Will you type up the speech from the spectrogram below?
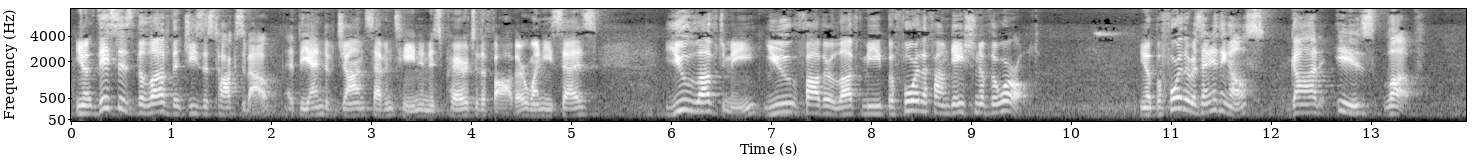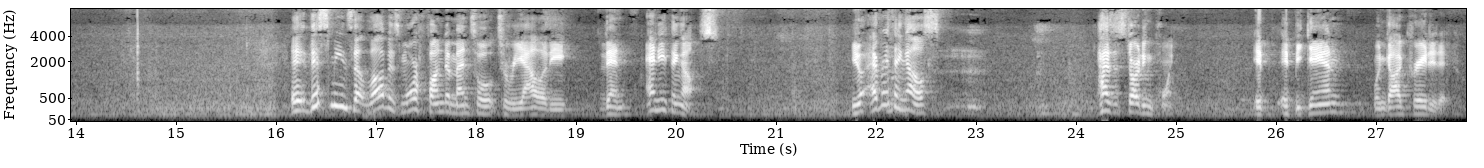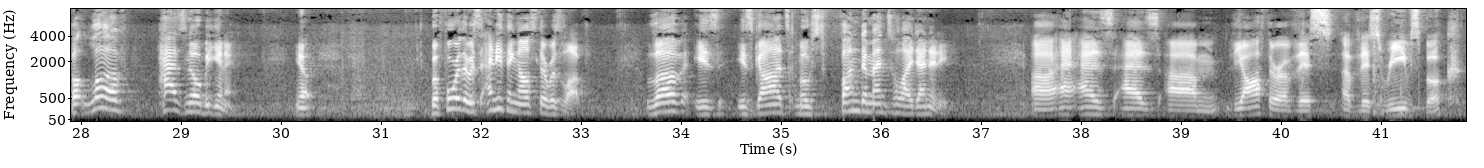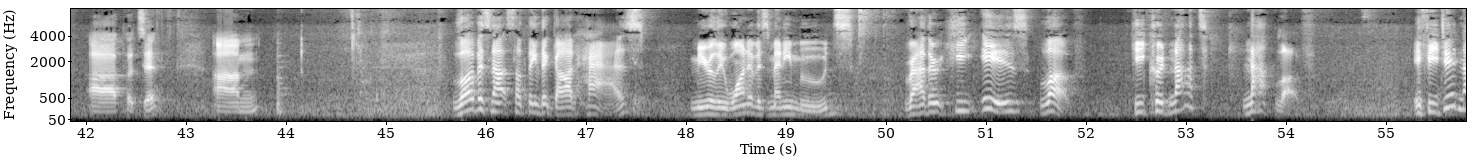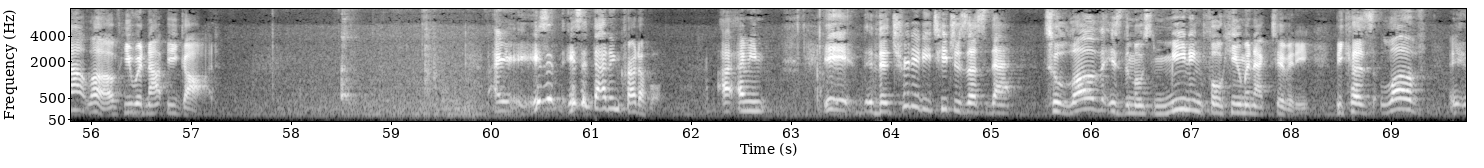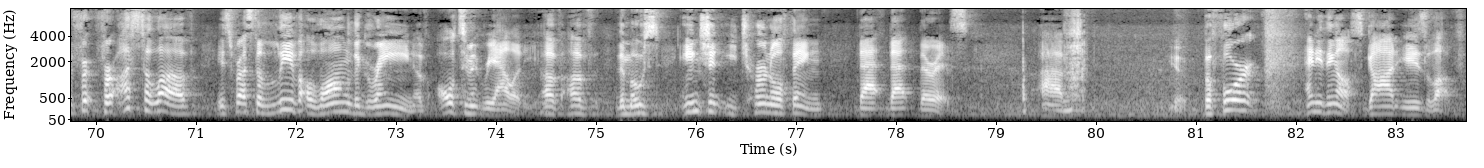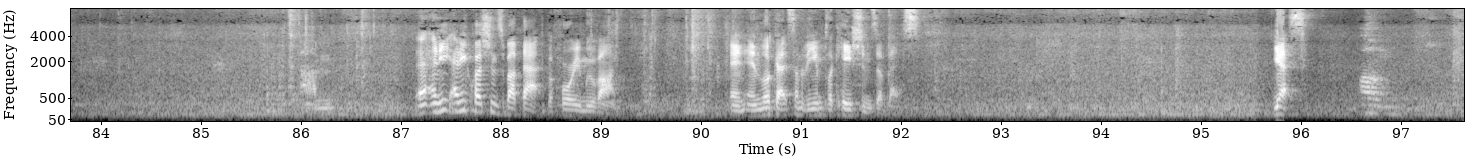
You know, this is the love that Jesus talks about at the end of John 17 in his prayer to the Father when he says, You loved me, you, Father, loved me before the foundation of the world. You know, before there was anything else, God is love. Eh, this means that love is more fundamental to reality than anything else. You know, everything else has a starting point. It, it began when God created it. But love has no beginning. You know, before there was anything else, there was love. love is, is God's most fundamental identity. Uh, as as um, the author of this of this Reeves book uh, puts it, um, love is not something that God has, merely one of his many moods. Rather, he is love. He could not not love. If he did not love, he would not be God. Isn't isn't that incredible? I, I mean, it, the Trinity teaches us that to love is the most meaningful human activity because love, for, for us to love, is for us to live along the grain of ultimate reality, of, of the most ancient, eternal thing that, that there is. Um, before anything else, God is love. Um, any, any questions about that before we move on and, and look at some of the implications of this? Yes. Um,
